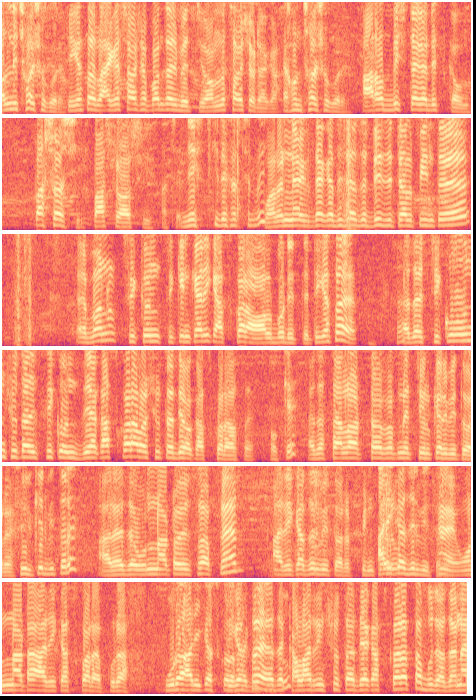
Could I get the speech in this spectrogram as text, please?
অনলি ছয়শো করে? ঠিক আছে আগে ছয়শো পঞ্চাশ বেচছি অনলি ছয়শো টাকা। এখন ছয়শো করে। আর বিশ টাকা ডিসকাউন্ট পাঁচশো আশি? পাঁচশো আশি। আচ্ছা নেক্সট কি দেখাচ্ছেন ভাই? পরে নেক্সট দেখা দিচ্ছে যে ডিজিটাল প্রিন্টে এবং চিকন চিকেন কারি কাজ করা অল বডিতে ঠিক আছে? এটা চিকন সুতা চিকন দিয়ে কাজ করা আবার সুতা দিয়েও কাজ করা আছে। ওকে এটা সালোয়ারটা আপনার চিল্কের ভিতরে। সিল্কের ভিতরে? আর এই যে ওন্নাটা হচ্ছে আপনার আরি কাজের ভিতরে আরি কাজের ভিতরে? হ্যাঁ ওন্নাটা আরি কাজ করা পুরা। পুরো আরি কাজ করা ঠিক আছে? এই যে কালারিং সুতা দিয়ে কাজ করা তো বোঝা যায় না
